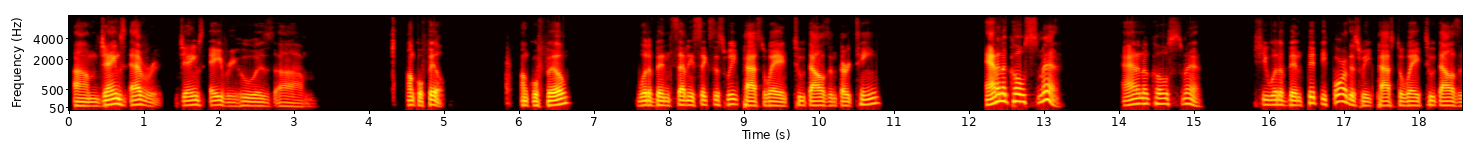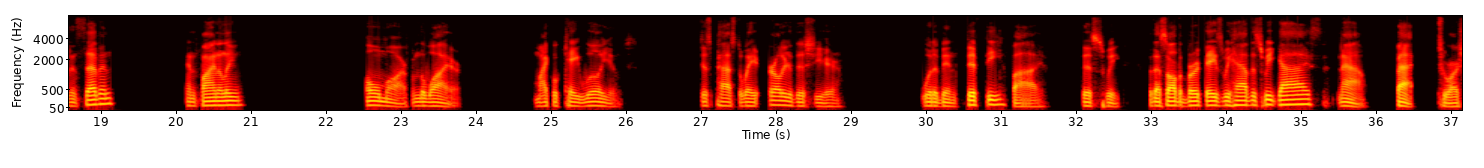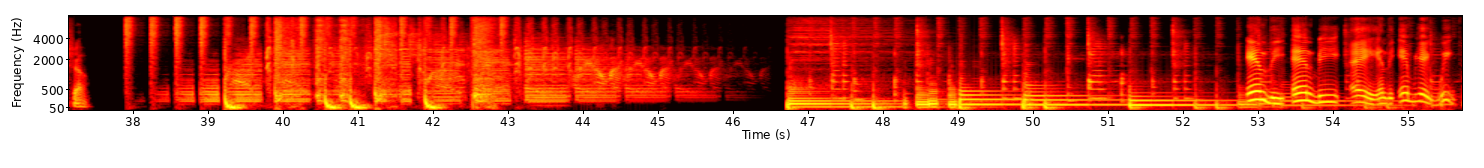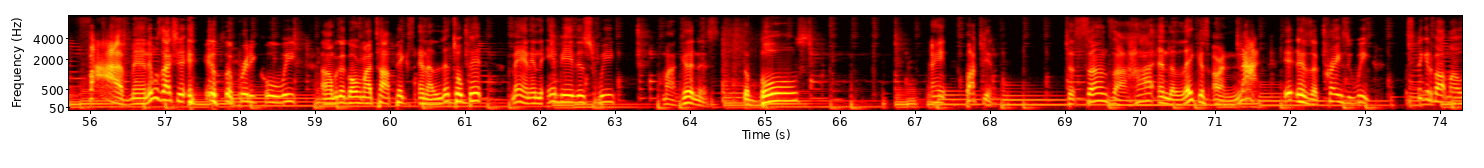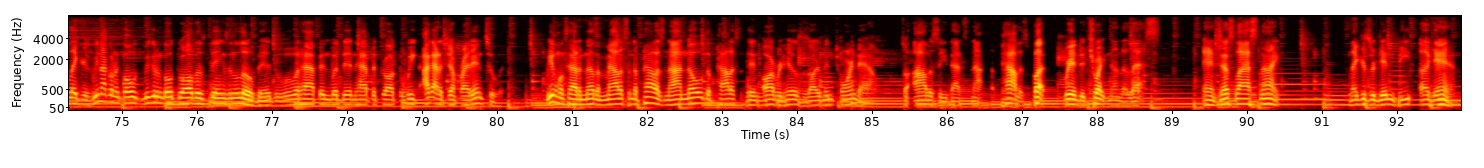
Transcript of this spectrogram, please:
Um, James Everett, James Avery, who is um, Uncle Phil. Uncle Phil would have been 76 this week, passed away in 2013. Anna Nicole Smith. Anna Nicole Smith. She would have been 54 this week, passed away 2007. And finally, Omar from The Wire, Michael K. Williams, just passed away earlier this year, would have been 55 this week. But that's all the birthdays we have this week, guys. Now, back to our show. In the NBA, in the NBA week five, man. It was actually it was a pretty cool week. Um, we're gonna go over my top picks in a little bit. Man, in the NBA this week, my goodness, the Bulls ain't bucking. The Suns are hot and the Lakers are not. It is a crazy week. Speaking about my Lakers, we're not gonna go. We're gonna go through all those things in a little bit. What happened, what didn't happen throughout the week. I got to jump right into it we almost had another Malice in the Palace. Now I know the Palace in Auburn Hills has already been torn down, so obviously that's not the Palace, but we're in Detroit nonetheless. And just last night, Lakers are getting beat again.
